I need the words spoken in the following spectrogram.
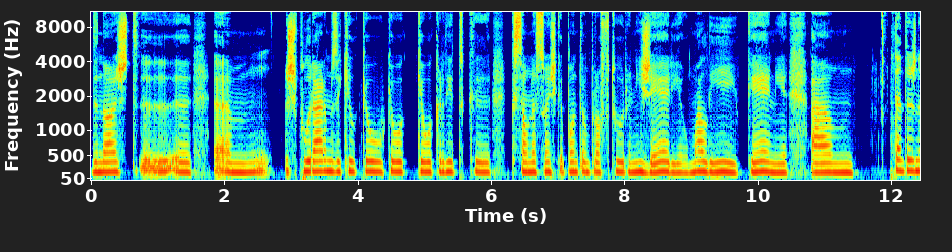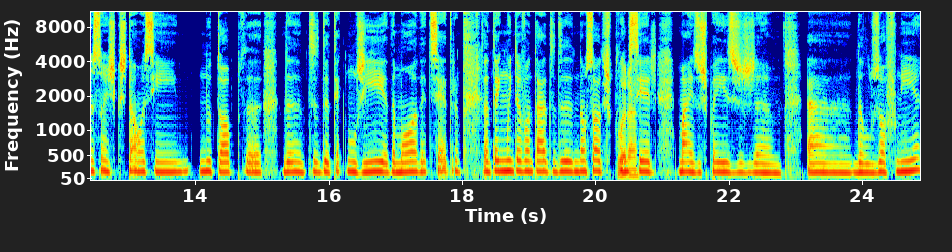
de nós uh, uh, um, explorarmos aquilo que eu, que eu, que eu acredito que, que são nações que apontam para o futuro, a Nigéria, o Mali, o Quénia. Um, tantas nações que estão assim no top da tecnologia, da moda, etc. Então tenho muita vontade de não só de conhecer mais os países uh, uh, da lusofonia,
